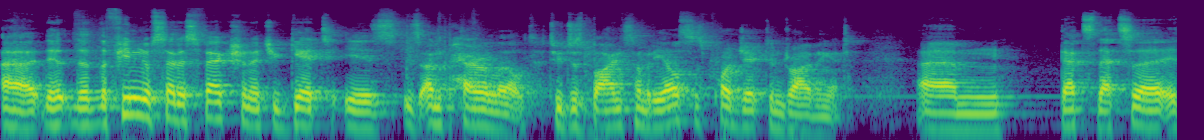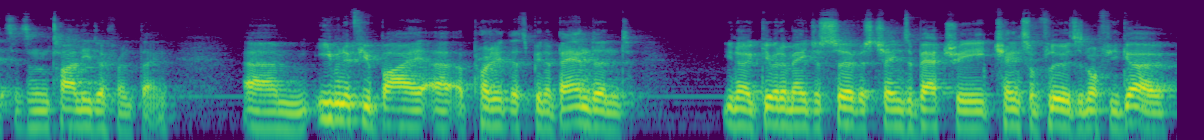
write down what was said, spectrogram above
uh, the, the, the feeling of satisfaction that you get is, is unparalleled to just buying somebody else's project and driving it. Um, that's, that's a, it's, it's an entirely different thing. Um, even if you buy a, a project that's been abandoned, you know, give it a major service, change the battery, change some fluids, and off you go.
